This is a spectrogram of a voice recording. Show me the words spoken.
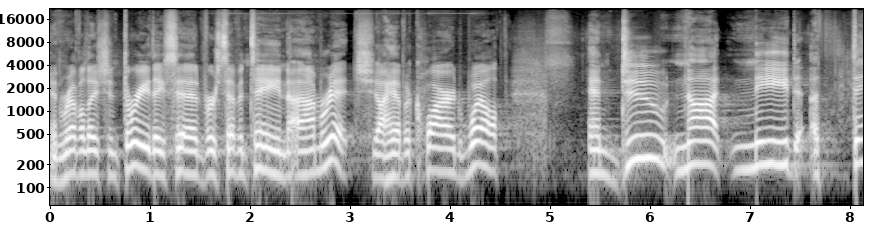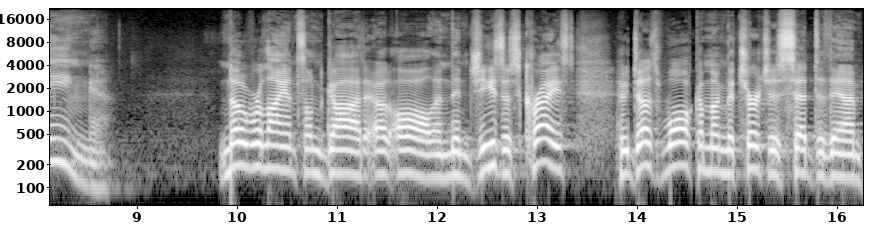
In Revelation 3, they said, verse 17, I'm rich, I have acquired wealth, and do not need a thing. No reliance on God at all. And then Jesus Christ, who does walk among the churches, said to them,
